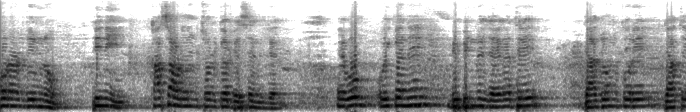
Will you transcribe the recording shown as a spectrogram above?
করার জন্য তিনি কাঁচাড় অঞ্চলকে বেছে নিলেন এবং ওইখানে বিভিন্ন জায়গাতে যাজন করে যাতে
